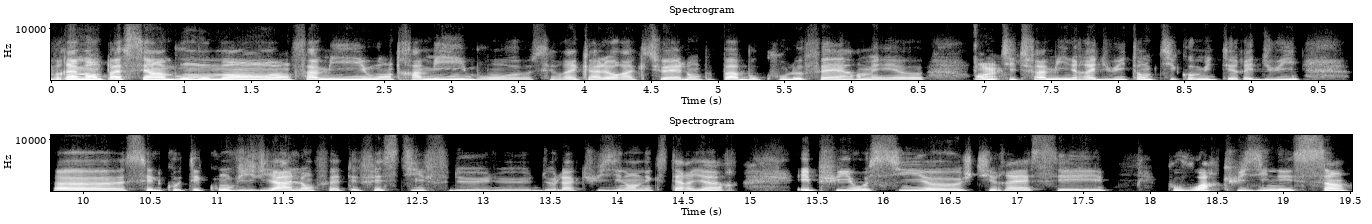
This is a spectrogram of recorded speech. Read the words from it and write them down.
vraiment passer un bon moment en famille ou entre amis. Bon, c'est vrai qu'à l'heure actuelle, on peut pas beaucoup le faire, mais en petite famille réduite, petit comité réduit. Euh, c'est le côté convivial en fait et festif de la cuisine en extérieur. Et puis aussi, euh, je dirais, c'est pouvoir cuisiner sain.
